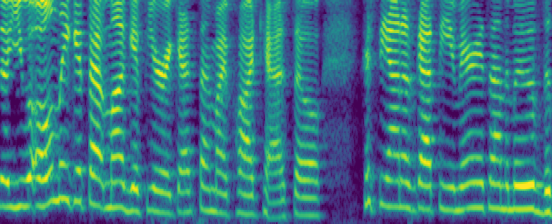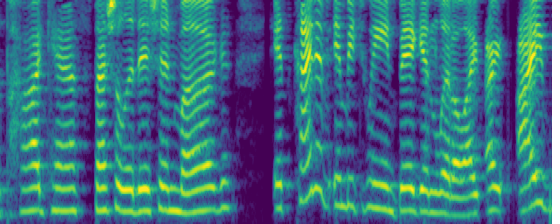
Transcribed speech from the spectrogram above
So you only get that mug if you're a guest on my podcast. So Christiane's got the Mariette's on the Move, the podcast special edition mug. It's kind of in between big and little. I I I,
